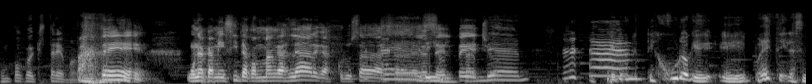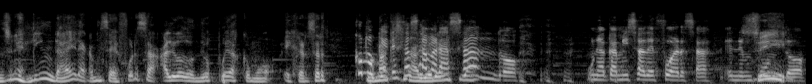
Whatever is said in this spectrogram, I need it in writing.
un poco extremo. Sí, una camisita con mangas largas cruzadas Eh, sí, del pecho. también. Pero te juro que eh, por este, la sensación es linda, ¿eh? La camisa de fuerza, algo donde vos puedas como ejercer. ¿Cómo tu que te estás violencia abrazando una camisa de fuerza en un Sí. punto?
